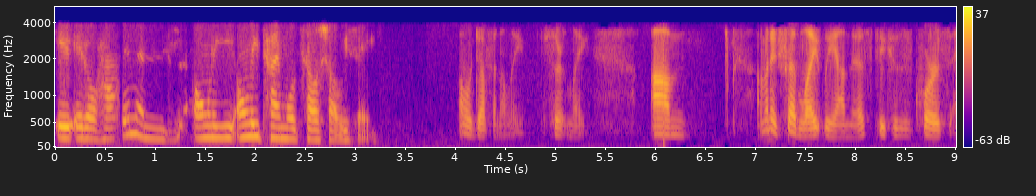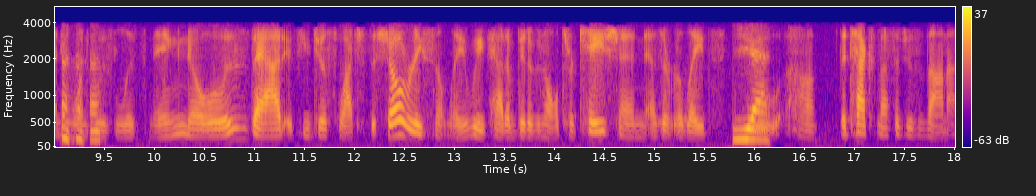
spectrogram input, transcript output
it, it'll happen, and only only time will tell, shall we say? Oh, definitely, certainly. Um, I'm going to tread lightly on this because, of course, anyone who is listening knows that if you just watched the show recently, we've had a bit of an altercation as it relates Yes. to uh, the text messages with Anna.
